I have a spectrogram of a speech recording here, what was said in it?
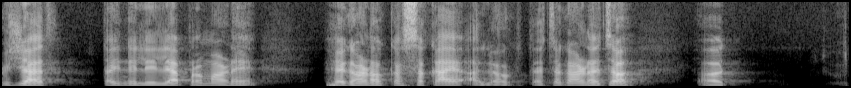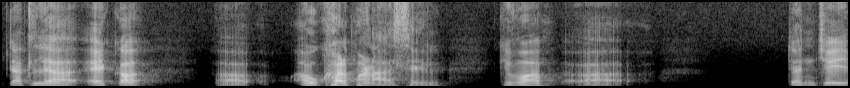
विजयाताईने लिहिल्याप्रमाणे हे गाणं कसं काय आलं? त्याचं गाण्याचं त्यातलं त्यातल्या एक अवखळपणा असेल किंवा त्यांची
